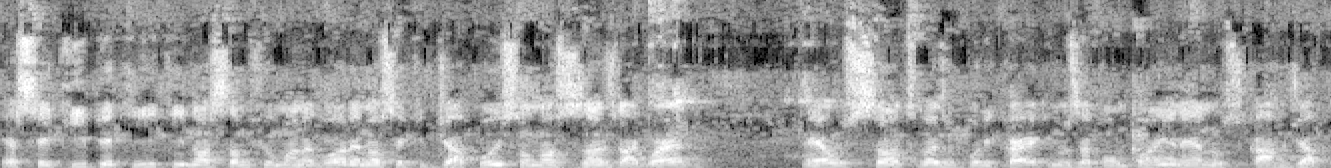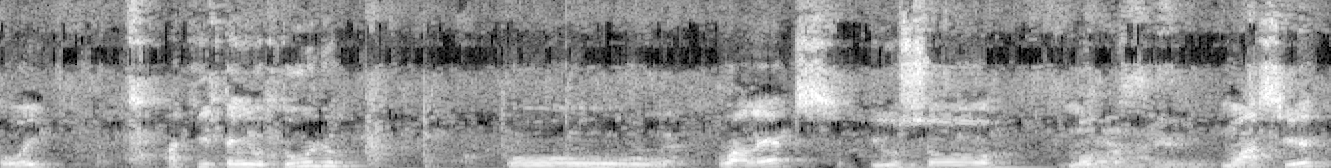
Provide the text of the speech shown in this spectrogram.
Essa equipe aqui que nós estamos filmando agora é nossa equipe de apoio, são nossos anjos da guarda. Né, o Santos mais o Policar que nos acompanha né, nos carros de apoio. Aqui tem o Túlio, o, o Alex e o Sou Mo, Moacir,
